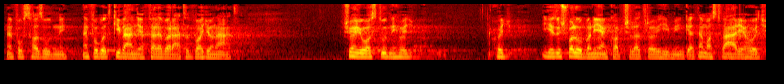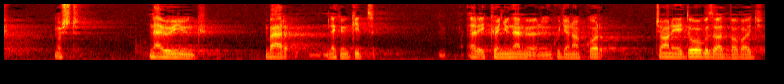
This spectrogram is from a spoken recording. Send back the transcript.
nem fogsz hazudni, nem fogod kívánni a fele barátod vagyonát. És olyan jó azt tudni, hogy, hogy Jézus valóban ilyen kapcsolatra hív minket. Nem azt várja, hogy most ne öljünk, bár nekünk itt elég könnyű nem ölnünk, ugyanakkor csalni egy dolgozatba, vagy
